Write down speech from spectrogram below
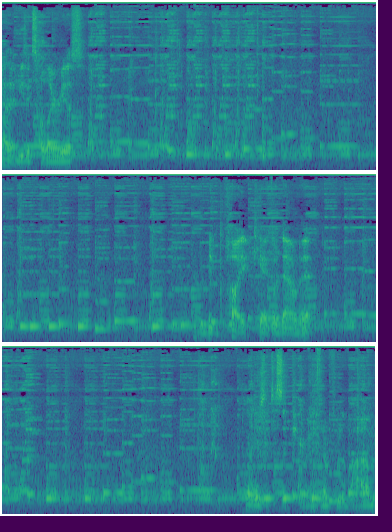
God, that music's hilarious. Can't go down it. And they just disappear when you hit from the bottom.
